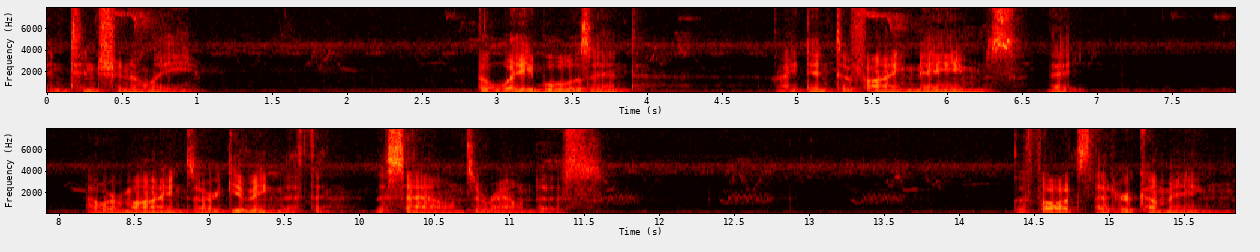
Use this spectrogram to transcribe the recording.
intentionally the labels and identifying names that our minds are giving the, th- the sounds around us. The thoughts that are coming,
